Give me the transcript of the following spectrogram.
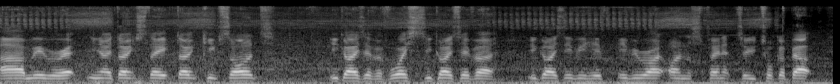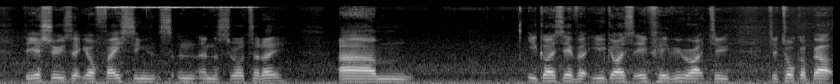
um, where we're at, you know, don't stay, don't keep silent. You guys have a voice. You guys have a, you guys have, have every right on this planet to talk about the issues that you're facing in, in this world today. Um, you guys have a, you guys have every right to to talk about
